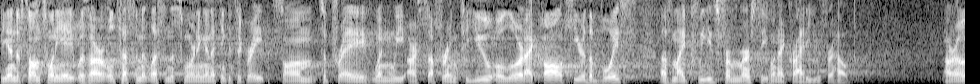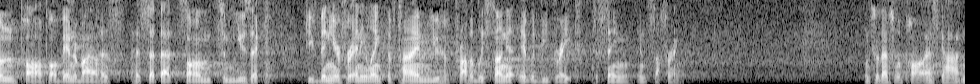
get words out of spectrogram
The end of Psalm 28 was our Old Testament lesson this morning, and I think it's a great psalm to pray when we are suffering. To you, O Lord, I call, hear the voice of my pleas for mercy when I cry to you for help. Our own Paul, Paul Vanderbijl, has, has set that psalm to music. If you've been here for any length of time, you have probably sung it. It would be great to sing in suffering. And so that's what Paul asked God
